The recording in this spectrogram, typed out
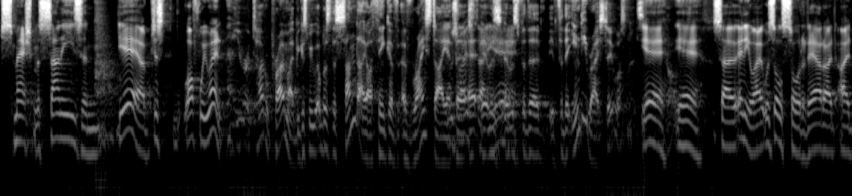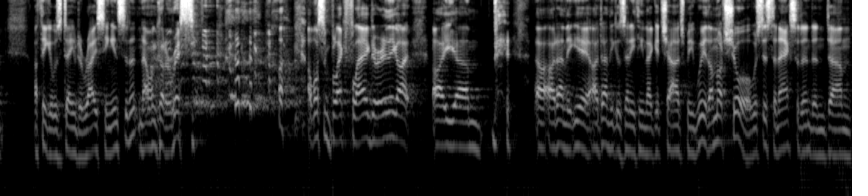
smashed my sunnies and yeah, just off we went. You were a total pro, mate, because we, it was the Sunday, I think, of, of race day. It was the, race day, it was, yeah. it was for the for the Indy race too, wasn't it? Yeah, yeah. So anyway, it was all sorted out. I, I, I think it was deemed a racing incident. No one got arrested. I wasn't black flagged or anything. I, I, um, I don't think. Yeah, I don't think there was anything they could charge me with. I'm not sure. It was just an accident, and um,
